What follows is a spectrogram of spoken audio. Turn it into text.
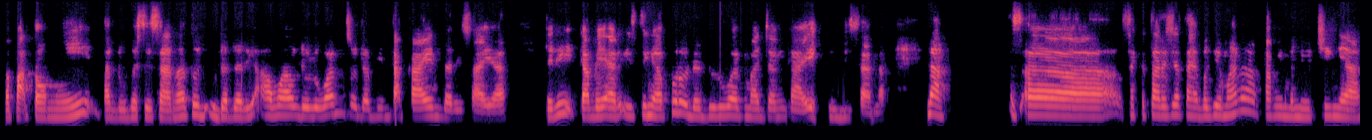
Pak Tommy, Pak Dubes di sana tuh udah dari awal duluan sudah minta kain dari saya. Jadi KBRI Singapura udah duluan majang kain di sana. Nah, uh, sekretarisnya tanya bagaimana kami menyucinya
